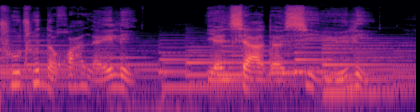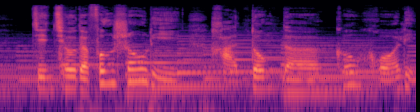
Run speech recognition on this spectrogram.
初春的花蕾里，炎夏的细雨里，金秋的丰收里，寒冬的篝火里，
